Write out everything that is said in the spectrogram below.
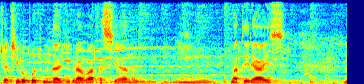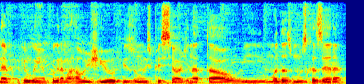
Já tive a oportunidade de gravar Cassiano em materiais na época que eu ganhei o programa Raul Gil, eu fiz um especial de Natal e uma das músicas era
